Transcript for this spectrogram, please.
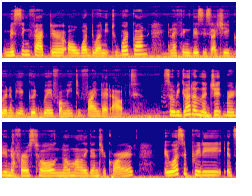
missing factor or what do i need to work on? And i think this is actually going to be a good way for me to find that out. So we got a legit birdie in the first hole no mulligans required. It was a pretty it's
